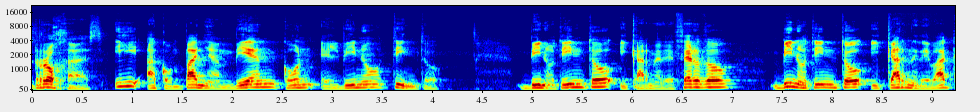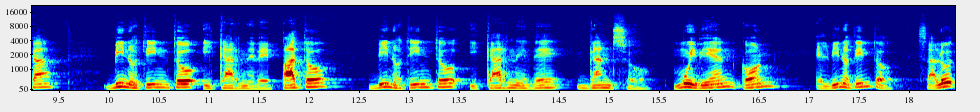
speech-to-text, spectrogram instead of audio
rojas y acompañan bien con el vino tinto vino tinto y carne de cerdo, vino tinto y carne de vaca, vino tinto y carne de pato, vino tinto y carne de ganso. Muy bien con el vino tinto. Salud.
